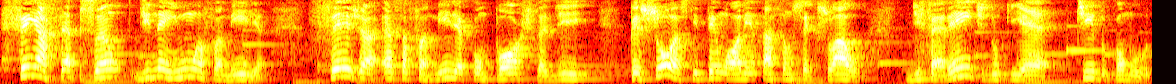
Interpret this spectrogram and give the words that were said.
sem acepção de nenhuma família, seja essa família composta de pessoas que têm uma orientação sexual diferente do que é tido como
